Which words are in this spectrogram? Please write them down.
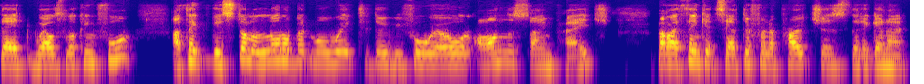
that WEL's looking for. I think there's still a little bit more work to do before we're all on the same page, but I think it's our different approaches that are going to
